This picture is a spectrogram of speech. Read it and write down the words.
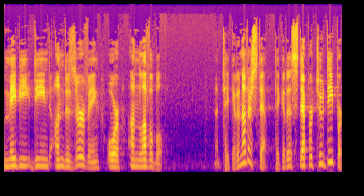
may be deemed undeserving or unlovable. Take it another step. Take it a step or two deeper.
